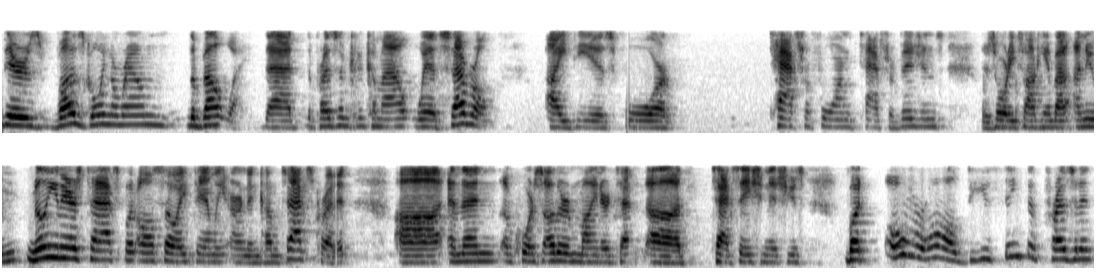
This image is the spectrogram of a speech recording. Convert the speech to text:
There's buzz going around the Beltway that the president could come out with several ideas for tax reform, tax revisions. There's already talking about a new millionaire's tax, but also a family earned income tax credit. Uh, and then, of course, other minor uh, taxation issues. But overall, do you think the president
